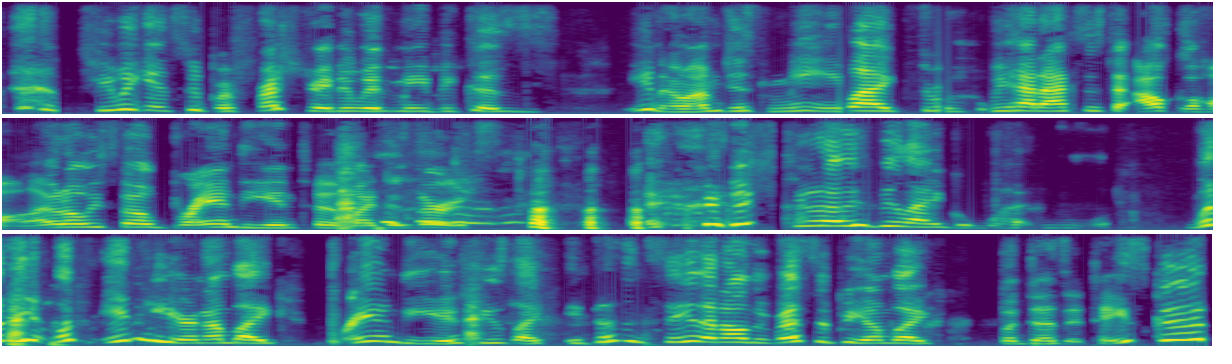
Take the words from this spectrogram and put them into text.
she would get super frustrated with me because, you know, I'm just me. Like, through, we had access to alcohol. I would always throw brandy into my desserts. she would always be like, what? What is, what's in here? And I'm like, brandy. And she's like, it doesn't say that on the recipe. I'm like, but does it taste good?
